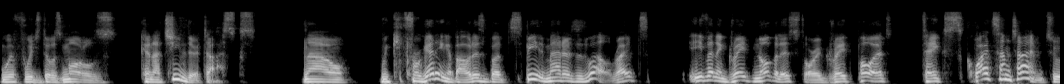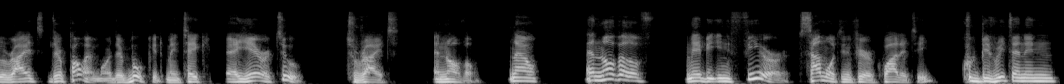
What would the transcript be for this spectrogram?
with which those models can achieve their tasks. Now, we keep forgetting about this, but speed matters as well, right? Even a great novelist or a great poet takes quite some time to write their poem or their book. It may take a year or two to write a novel. Now, a novel of maybe inferior, somewhat inferior quality could be written in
